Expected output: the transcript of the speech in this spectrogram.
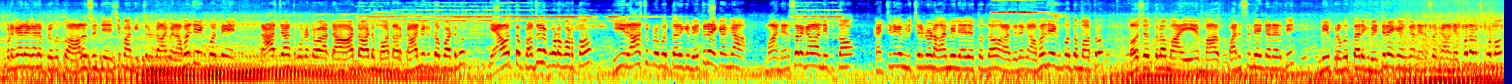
ఇప్పటికైనా కానీ ప్రభుత్వం ఆలోచన చేసి మాకు ఇచ్చిన హామీలు అమలు చేయకపోతే రాష్ట్రానికి ఉన్నటువంటి ఆటో ఆటో మోటార్ కార్మికులతో పాటు యావత్తు ప్రజలు కూడా కొడతాం. ఈ రాష్ట్ర ప్రభుత్వానికి వ్యతిరేకంగా మా నిరసన కాలాలు నింపుతాం. ఖచ్చితంగా మీరు ఇచ్చినటువంటి హామీలు ఏదైతుందో ఆ విధంగా అమలు చేయకపోతే మాత్రం భవిష్యత్తులో మా ఏ మా పరిస్థితి ఏంటనేది మీ ప్రభుత్వానికి వ్యతిరేకంగా నిరసన కాలాన్ని ఇప్పదలుచుకున్నాం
